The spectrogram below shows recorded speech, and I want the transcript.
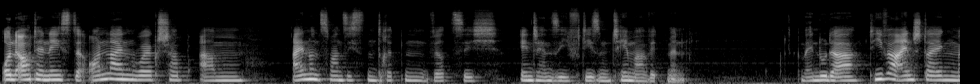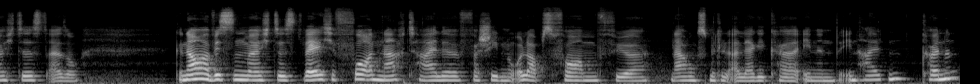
Und auch der nächste Online-Workshop am 21.03. wird sich intensiv diesem Thema widmen. Wenn du da tiefer einsteigen möchtest, also genauer wissen möchtest, welche Vor- und Nachteile verschiedene Urlaubsformen für NahrungsmittelallergikerInnen beinhalten können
